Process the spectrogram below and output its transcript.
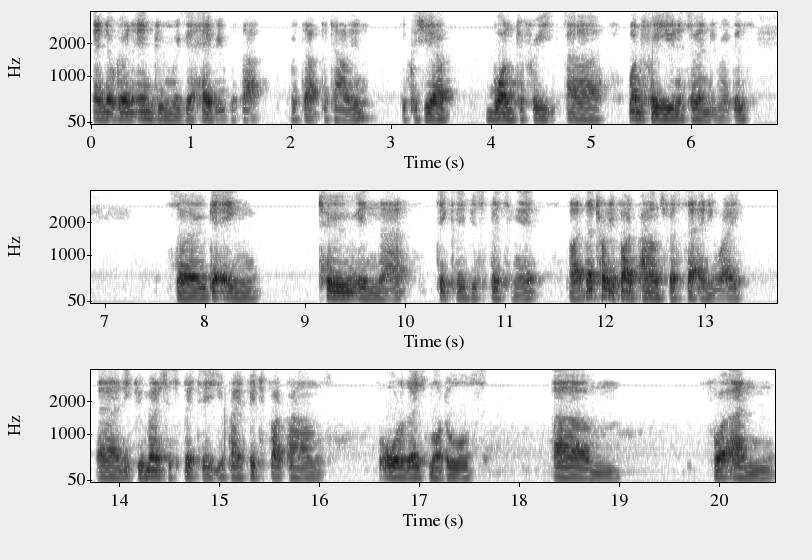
end up going Endrigger heavy with that with that battalion because you have one to three uh, one to three units of Endriggers. So getting two in that, particularly if you're splitting it, like they're twenty five pounds for a set anyway, and if you manage to split it, you pay fifty five pounds for all of those models um, for and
